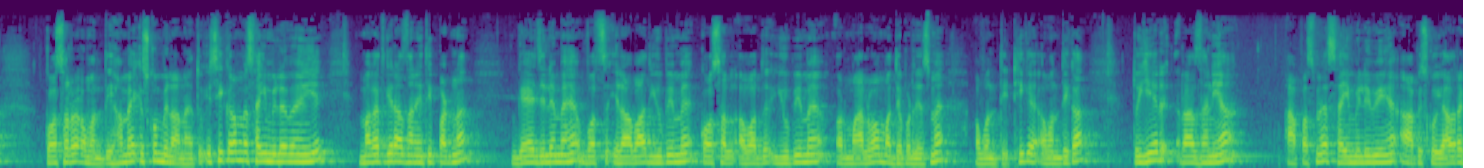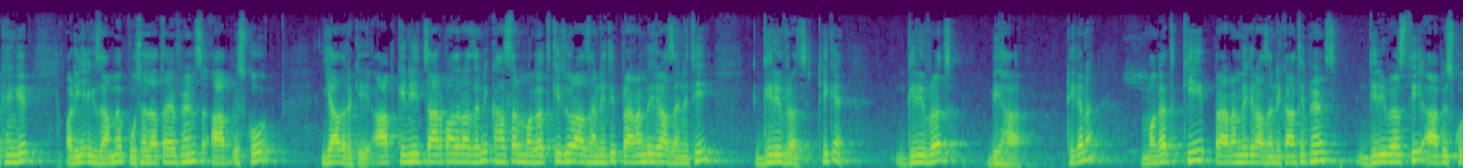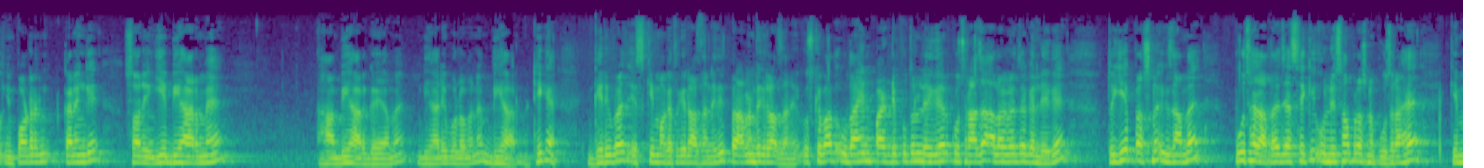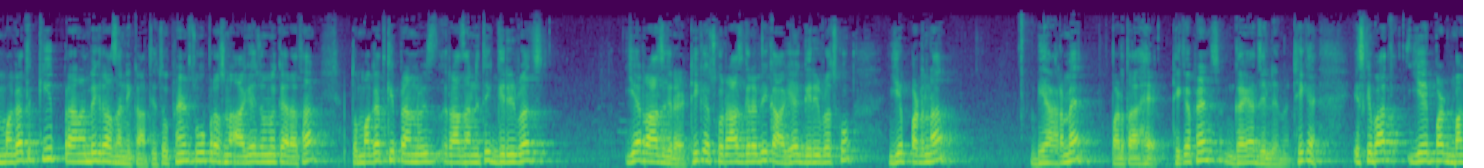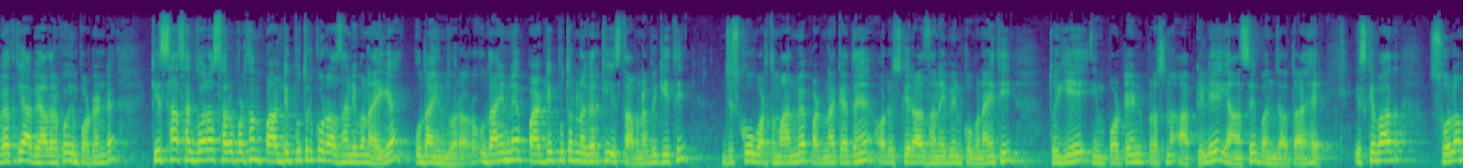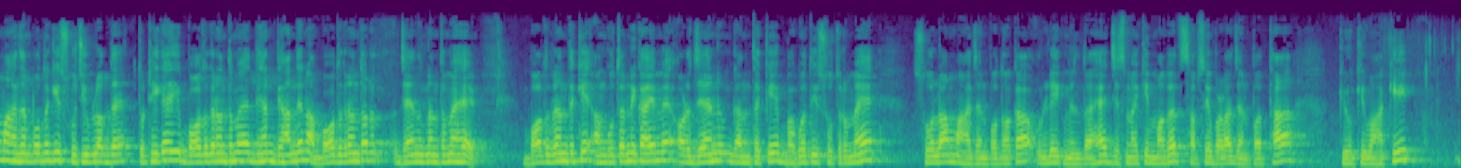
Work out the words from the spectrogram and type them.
कौशल और अवंती। हमें इसको मिलाना है। तो इसी क्रम में सही मिले हुए हैं ये। मगध की राजधानी थी पटना, गया ज़िले में है, वत्स इलाहाबाद, यूपी में कौशल अवध, यूपी में और मालवा, मध्य प्रदेश में अवंती। ठीक है, अवंती का। तो ये राजधानियाँ आपस में सही मिली हुई हैं, आप इसको याद रखेंगे। और ये एग्ज़ाम में पूछा जाता है फ्रेंड्स आप इसको याद रखिए। आप किन्हीं चार पाँच राजधानी, खासकर मगध की जो राजधानी थी, प्रारंभिक राजधानी थी, गिरिव्रज, ठीक है? गिरिव्रज, बिहार, ठीक है ना? मगध की प्रारंभिक राजधानी कहाँ थी फ्रेंड्स गिरिव्रज थी, आप इसको इंपॉर्टेंट करेंगे। सॉरी ये बिहार में हाँ। बिहार गया मैं। बिहारी बोला मैंने, बिहार में, ठीक है? गिरिव्रज, इसकी मगध की राजधानी थी, प्रारंभिक राजधानी। उसके बाद उदयन पाटलिपुत्र ले गए कुछ राजा अलग अलग जगह ले गए। तो ये प्रश्न एग्ज़ाम में पूछा जाता है, जैसे कि उन्नीसवां प्रश्न पूछ रहा है कि मगध की प्रारंभिक राजधानी कहाँ थी? तो फ्रेंड्स वो प्रश्न आगे जो मैं कह रहा था तो मगध की प्रारंभिक राजधानी थी गिरिव्रज या राजगृह, ठीक है? इसको राजगृह भी कहा गया, गिरिव्रज को। ये पटना बिहार में पड़ता है। ठीक है फ्रेंड्स? गया ज़िले में। ठीक है? इसके बाद ये पट मगध की आप याद रखो इंपॉर्टेंट है। किस शासक द्वारा सर्वप्रथम पाटलिपुत्र को राजधानी बनाया गया उदयन द्वारा। और उदयन ने पाटलिपुत्र नगर की स्थापना भी की थी, जिसको वर्तमान में पटना कहते हैं, और इसकी राजधानी भी इनको बनाई थी। तो ये इंपॉर्टेंट प्रश्न आपके लिए यहाँ से बन जाता है। इसके बाद सोलह महाजनपदों की सूची उपलब्ध है। तो ठीक है, ये बौद्ध ग्रंथ में ध्यान ध्यान देना। बौद्ध ग्रंथ और जैन ग्रंथ में है। बौद्ध ग्रंथ के अंगुतर निकाय में और जैन ग्रंथ के भगवती सूत्र में सोलह महाजनपदों का उल्लेख मिलता है, जिसमें कि मगध सबसे बड़ा जनपद था, क्योंकि वहाँ की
